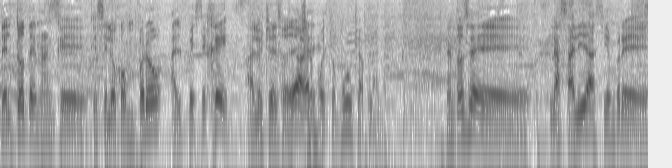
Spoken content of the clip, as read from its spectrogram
del Tottenham que, que se lo compró al PSG, a los Chelsea, debe haber Sí. puesto mucha plata. Entonces, la salida siempre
